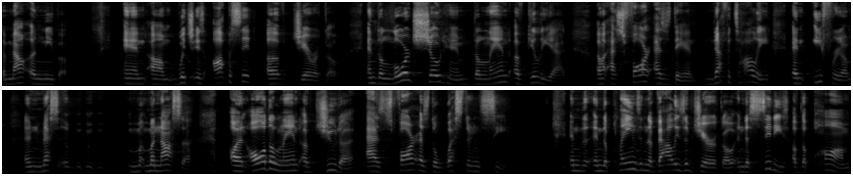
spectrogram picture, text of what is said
the Mount of Nebo, and um, which is opposite of Jericho. And the Lord showed him the land of Gilead, uh, as far as Dan, Naphtali, and Ephraim, and Mes- Manasseh, and all the land of Judah, as far as the western sea in the, in the plains and the valleys of Jericho, in the cities of the Palm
